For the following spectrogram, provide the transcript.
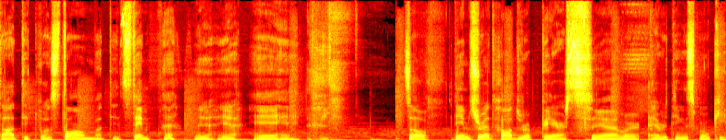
thought it was Tom, but it's Tim. yeah, yeah. so, Tim's Red Hot Repairs. Yeah, where everything is smoky.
